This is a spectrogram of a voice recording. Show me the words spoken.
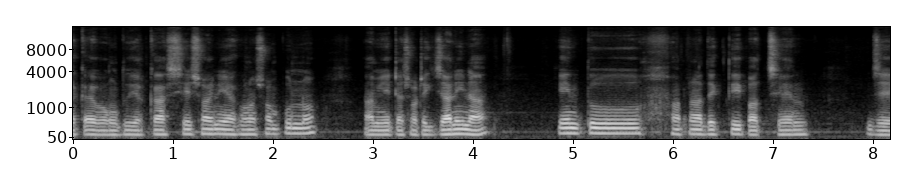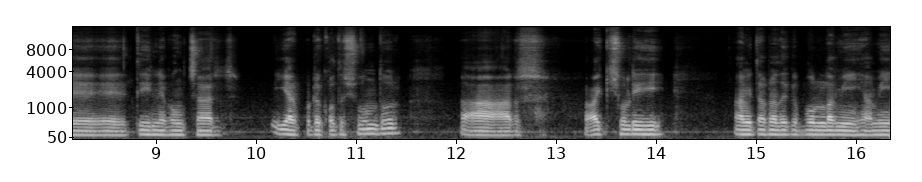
এক এবং দুইয়ের কাজ শেষ হয়নি এখনও সম্পূর্ণ। আমি এটা সঠিক জানি না। কিন্তু আপনারা দেখতেই পাচ্ছেন যে তিন এবং চার এয়ারপোর্টে কত সুন্দর। আর অ্যাকচুয়ালি আমি তো আপনাদেরকে বললামই, আমি,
